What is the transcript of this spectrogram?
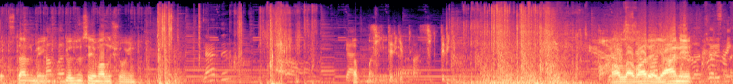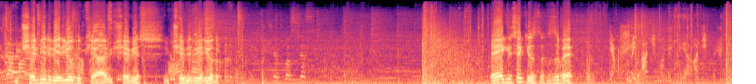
Göstermeyin. Gözünü seveyim alın şu oyunu. Nerede? Gel. Yapmayın Siktir ya. git lan siktir git. Vallahi var ya yani zaman. 3'e 1 veriyorduk ya. 3'e 1. 3'e 1 veriyorduk. Şu basacağız. B'ye girsek hızlı. Hızlı B. Ya şunu açma şunu ya açma şunu ya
